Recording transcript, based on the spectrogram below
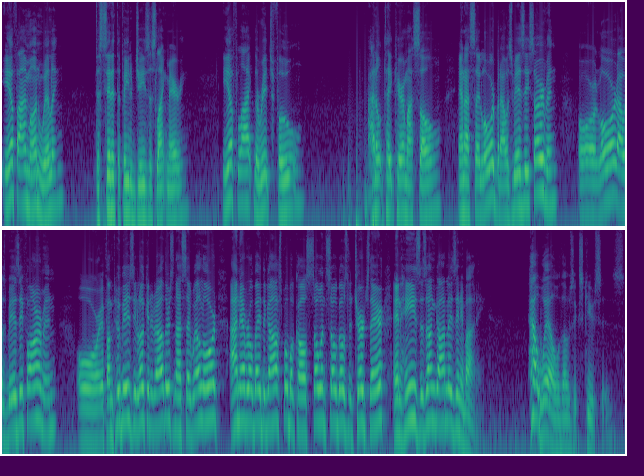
If I'm unwilling to sit at the feet of Jesus like Mary, if like the rich fool, I don't take care of my soul, and I say, Lord, but I was busy serving, or Lord, I was busy farming, or if I'm too busy looking at others and I say, well, Lord, I never obeyed the gospel because so-and-so goes to church there and he's as ungodly as anybody. How well will those excuses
